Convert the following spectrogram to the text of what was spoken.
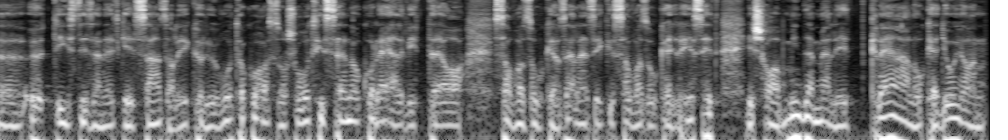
5-10-11-2 százalék körül volt, akkor hasznos volt, hiszen akkor elvitte a szavazók, az ellenzéki szavazók egy részét, és ha minden mellé kreálok egy olyan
